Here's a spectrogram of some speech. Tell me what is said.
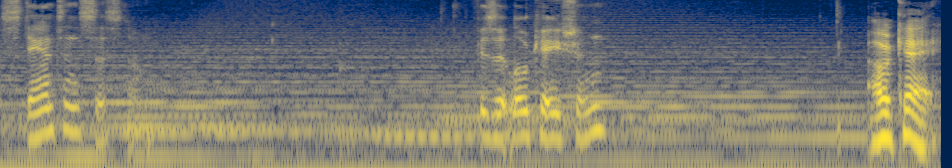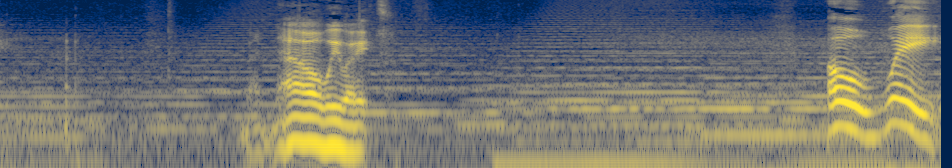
Stanton system. Visit location. Okay. And now we wait. Oh wait.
